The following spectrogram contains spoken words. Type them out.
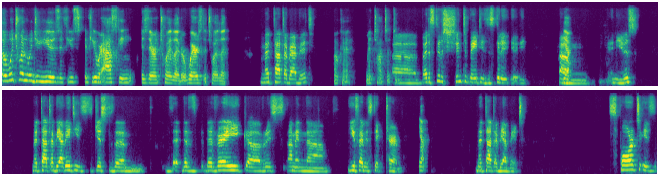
So which one would you use if you if you were asking, is there a toilet or where's the toilet? Metata babit. Okay, metata. Uh, but still, shintabate is still uh, uh, um, yeah. in use. Metata babit is just the the the, the very uh, I mean uh, euphemistic term. Metatabia bet. Sport is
